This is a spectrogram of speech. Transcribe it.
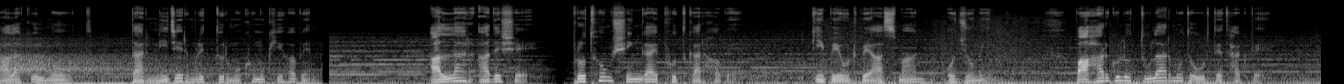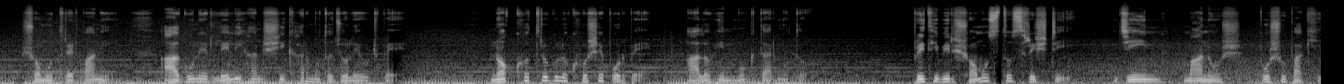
মালাকুল মৌত তার নিজের মৃত্যুর মুখোমুখি হবেন, আল্লাহর আদেশে প্রথম সিংগায় ফুৎকার হবে। কেঁপে উঠবে আসমান ও জমিন। পাহাড়গুলো তুলার মতো উঠতে থাকবে। সমুদ্রের পানি আগুনের লেলিহান শিখার মতো জ্বলে উঠবে। নক্ষত্রগুলো খসে পড়বে আলোহীন মুক্তার মতো। পৃথিবীর সমস্ত সৃষ্টি, জিন, মানুষ, পশু পাখি,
